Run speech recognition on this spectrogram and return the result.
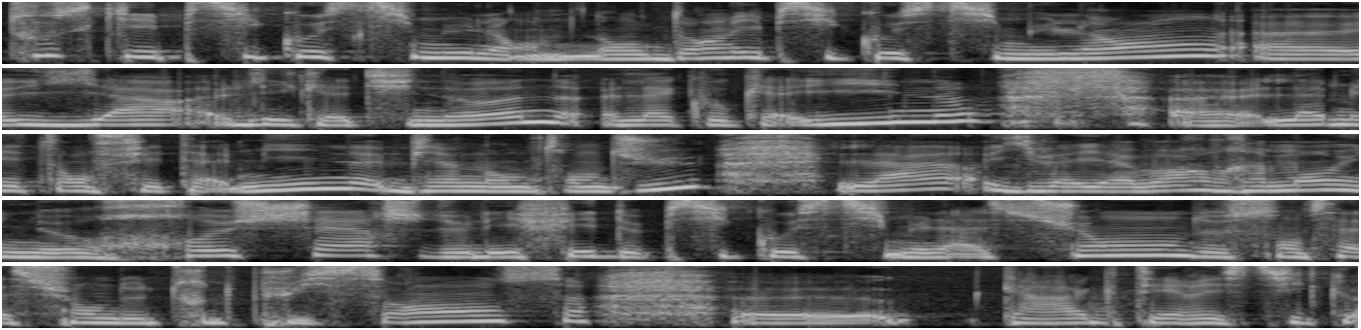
tout ce qui est psychostimulant. Donc, dans les psychostimulants, euh, il y a les catinones, la cocaïne, euh, la méthamphétamine, bien entendu. Là, il va y avoir vraiment une recherche de l'effet de psychostimulation, de sensation de toute puissance, euh, caractéristiques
